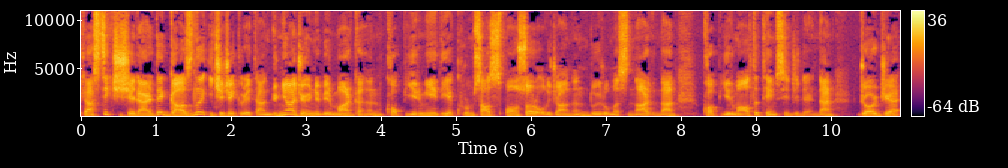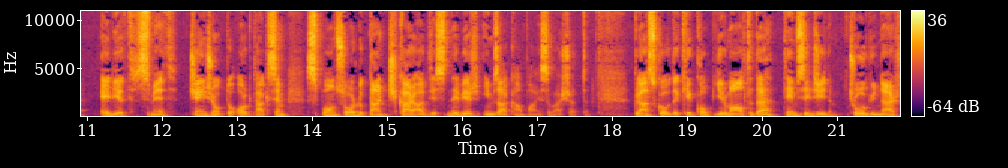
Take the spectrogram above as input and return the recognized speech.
Plastik şişelerde gazlı içecek üreten dünyaca ünlü bir markanın COP27'ye kurumsal sponsor olacağının duyurulmasının ardından COP26 temsilcilerinden Georgia Elliott Smith, Change.org Taksim sponsorluktan çıkar adresinde bir imza kampanyası başlattı. Glasgow'daki COP26'da temsilciydim. Çoğu günler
